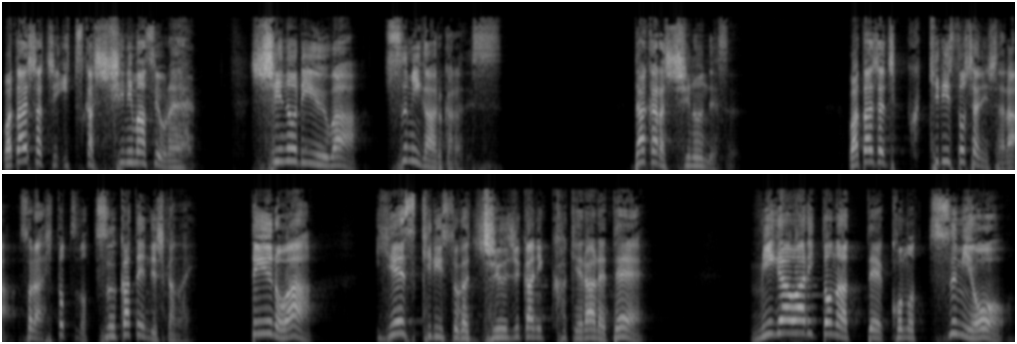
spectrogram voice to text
私たちいつか死にますよね。死ぬ理由は罪があるからです。だから死ぬんです。私たちキリスト者にしたら、それは一つの通過点でしかない。っていうのは、イエス・キリストが十字架にかけられて、身代わりとなってこの罪を、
